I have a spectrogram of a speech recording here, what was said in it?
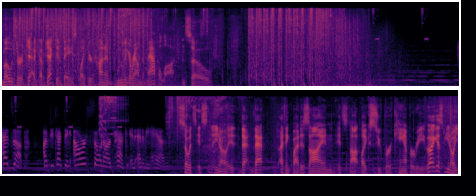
modes are obje- objective based, like you're kind of moving around the map a lot, and so Heads up. I'm detecting our sonar tech in enemy hands. so it's it's you know it, that that I think by design it's not like super campery. Well, I guess you know if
